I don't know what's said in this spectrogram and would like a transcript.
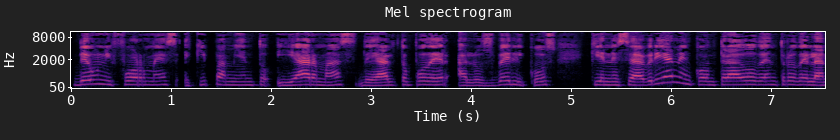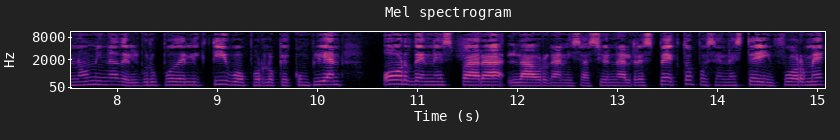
de uniformes, equipamiento y armas de alto poder a los bélicos, quienes se habrían encontrado dentro de la nómina del grupo delictivo, por lo que cumplían órdenes para la organización al respecto, pues en este informe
